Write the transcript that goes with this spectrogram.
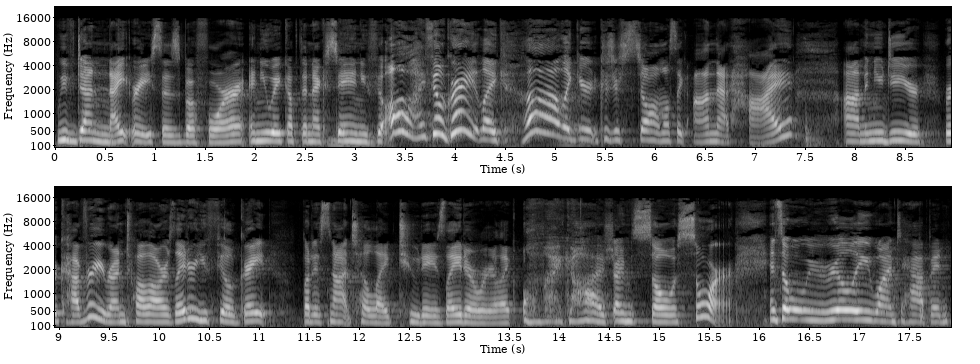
we've done night races before and you wake up the next day and you feel oh i feel great! Like ah like you're because you're still almost like on that high. Um, and you do your recovery run 12 hours later you feel great but it's not till like two days later where you're like oh my gosh i'm so sore. And so what we really want to happen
